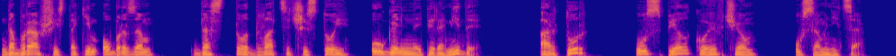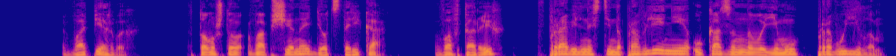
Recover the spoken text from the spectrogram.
Добравшись таким образом до 126-й угольной пирамиды, Артур успел кое в чем усомниться. Во-первых, в том, что вообще найдет старика. Во-вторых, в правильности направления, указанного ему Правуилом.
